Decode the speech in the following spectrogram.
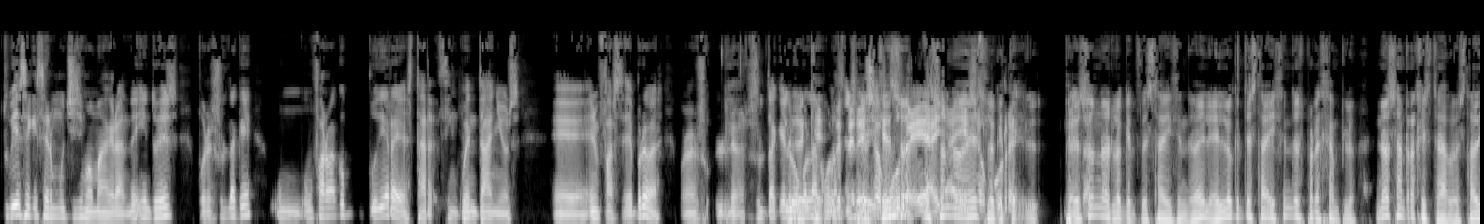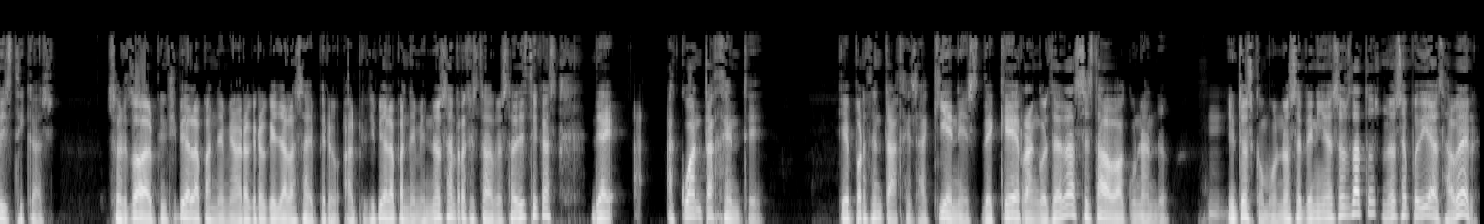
tuviese que ser muchísimo más grande. Y entonces, pues resulta que un, un fármaco pudiera estar 50 años eh, en fase de pruebas. Bueno, resu- resulta que Pero luego la que- población pero se eso ¿eh? eso no es lo que te- pero eso no es lo que te está diciendo él. Él lo que te está diciendo es, por ejemplo, no se han registrado estadísticas, sobre todo al principio de la pandemia, ahora creo que ya las hay, pero al principio de la pandemia no se han registrado estadísticas de a, a cuánta gente, qué porcentajes, a quiénes, de qué rangos de edad se estaba vacunando. Mm, Y entonces, como no se tenían esos datos, no se podía saber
